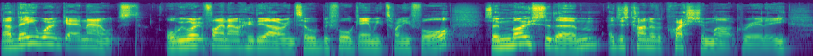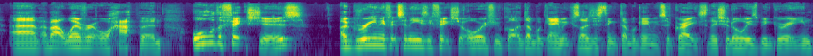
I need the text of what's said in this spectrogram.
Now, they won't get announced or we won't find out who they are until before game week 24. So most of them are just kind of a question mark, really, um, about whether it will happen. All the fixtures are green if it's an easy fixture or if you've got a double game week, because I just think double game weeks are great, so they should always be green.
